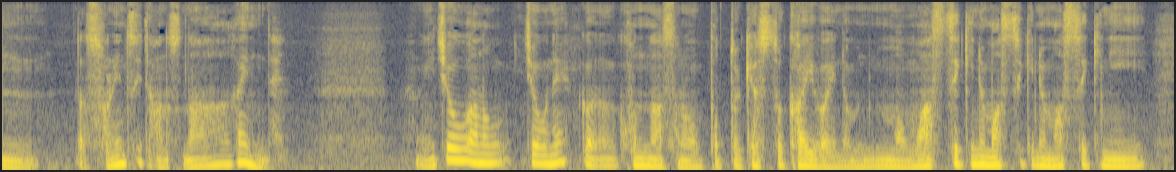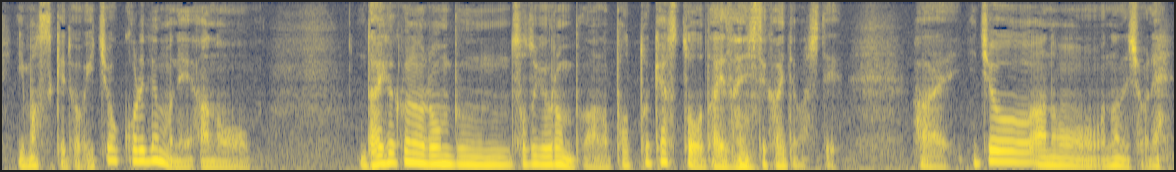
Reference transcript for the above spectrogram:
うん、だそれについて話す長いんで。一応あの一応ねこんなそのポッドキャスト界隈の、まあ、末席の末席の末席にいますけど一応これでもねあの大学の論文卒業論文あのポッドキャストを題材にして書いてまして。はい。一応あの何でしょうね。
